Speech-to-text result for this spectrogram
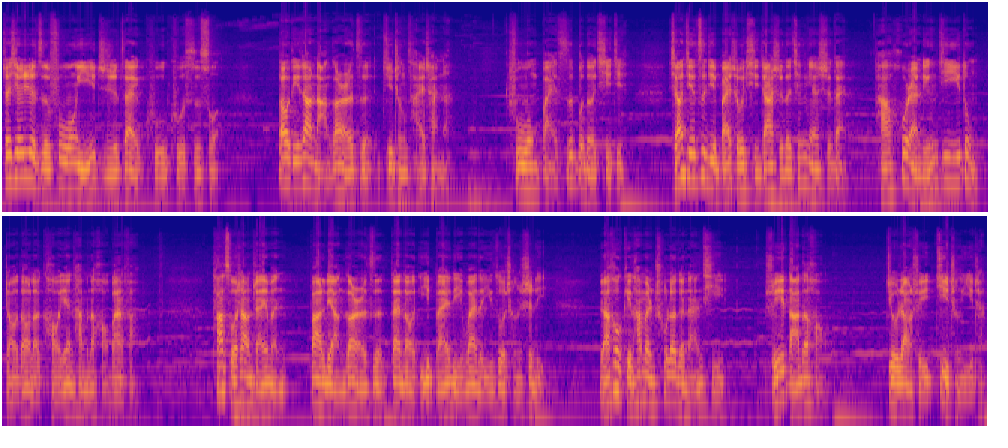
这些日子富翁一直在苦苦思索，到底让哪个儿子继承财产呢？富翁百思不得其解，想起自己白手起家时的青年时代，他忽然灵机一动，找到了考验他们的好办法。他锁上宅门，把两个儿子带到一百里外的一座城市里，然后给他们出了个难题：谁答得好，就让谁继承遗产。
